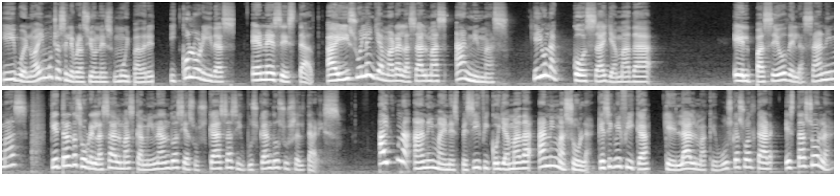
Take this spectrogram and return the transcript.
Y bueno, hay muchas celebraciones muy padres y coloridas en ese estado. Ahí suelen llamar a las almas ánimas. Y hay una cosa llamada el Paseo de las Ánimas, que trata sobre las almas caminando hacia sus casas y buscando sus altares. Hay una ánima en específico llamada ánima sola, que significa que el alma que busca su altar está sola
